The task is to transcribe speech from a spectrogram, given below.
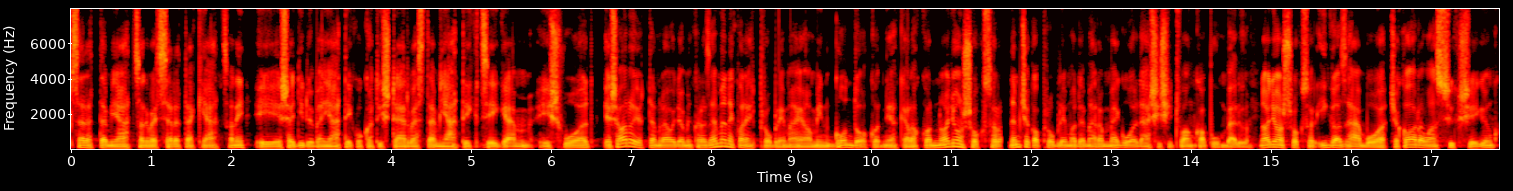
szerettem játszani, vagy szeretek játszani, és egy időben játékokat is terveztem, játékcégem is volt, és arra jöttem rá, hogy amikor az embernek van egy problémája, amin gondolkodnia kell, akkor nagyon sokszor nem csak a probléma, de már a megoldás is itt van kapun belül. Nagyon sokszor igazából csak arra van szükségünk,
